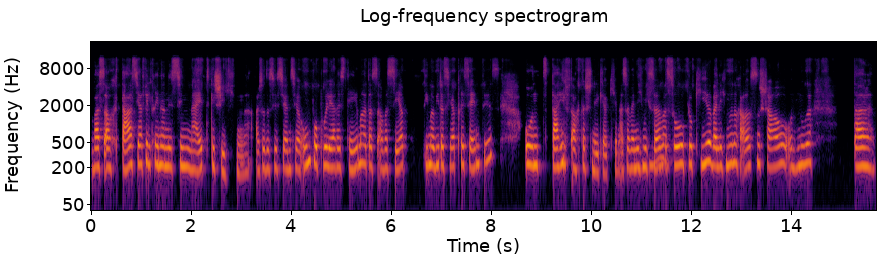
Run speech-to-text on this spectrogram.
was auch da sehr viel drinnen ist, sind Neidgeschichten. Also das ist ja ein sehr unpopuläres Thema, das aber sehr immer wieder sehr präsent ist. Und da hilft auch das Schneeglöckchen. Also wenn ich mich selber mhm. so blockiere, weil ich nur nach außen schaue und nur, da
